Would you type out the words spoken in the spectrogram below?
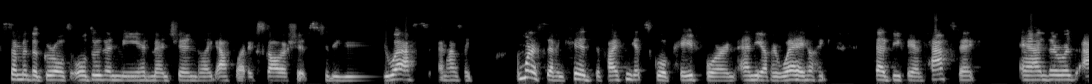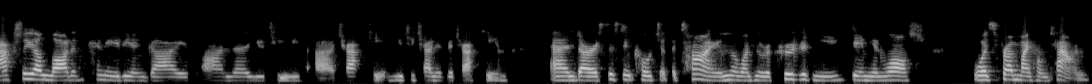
some of the girls older than me had mentioned like athletic scholarships to the U.S., and I was like, I'm one of seven kids. If I can get school paid for in any other way, like that'd be fantastic. And there was actually a lot of Canadian guys on the UT uh, track team, UT Chattanooga track team. And our assistant coach at the time, the one who recruited me, Damien Walsh, was from my hometown.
